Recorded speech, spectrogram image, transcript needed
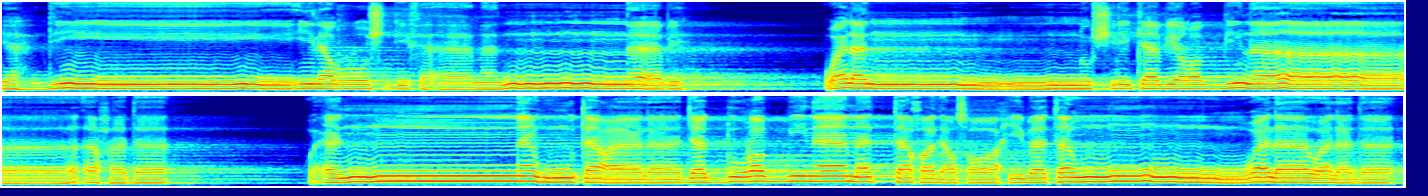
يهدي إلى الرشد فآمنا به. ولن نشرك بربنا أحدا. وأنه تعالى جد ربنا ما اتخذ صاحبة ولا ولدا.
